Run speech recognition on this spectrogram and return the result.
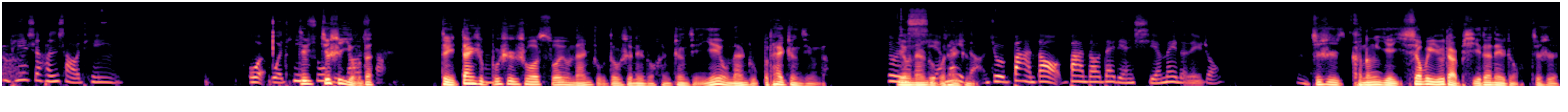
你平时很少听，我我听书就是有的，对，但是不是说所有男主都是那种很正经，也有男主不太正经的，也有男主不太正的，就是霸道霸道带点邪魅的那种。就是可能也稍微有点皮的那种，就是，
